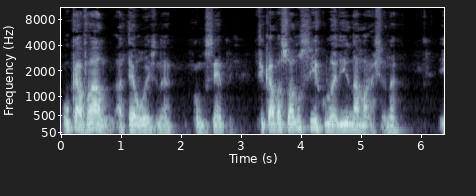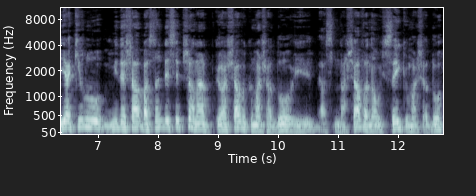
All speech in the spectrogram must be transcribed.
o cavalo, até hoje, né? Como sempre, ficava só no círculo ali na marcha, né? E aquilo me deixava bastante decepcionado, porque eu achava que o Machador, e achava não, sei que o Machador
